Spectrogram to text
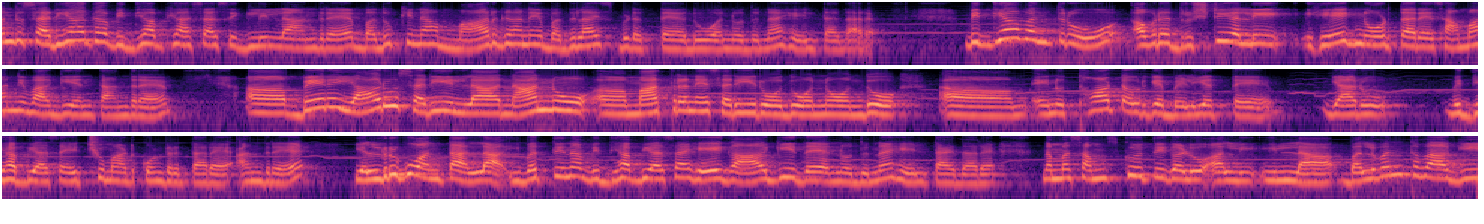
ಒಂದು ಸರಿಯಾದ ವಿದ್ಯಾಭ್ಯಾಸ ಸಿಗಲಿಲ್ಲ ಅಂದರೆ ಬದುಕಿನ ಮಾರ್ಗನೇ ಬದಲಾಯಿಸ್ಬಿಡುತ್ತೆ ಅದು ಅನ್ನೋದನ್ನು ಹೇಳ್ತಾ ಇದ್ದಾರೆ. ವಿದ್ಯಾವಂತರು ಅವರ ದೃಷ್ಟಿಯಲ್ಲಿ ಹೇಗೆ ನೋಡ್ತಾರೆ ಸಾಮಾನ್ಯವಾಗಿ ಅಂತ ಅಂದರೆ ಬೇರೆ ಯಾರೂ ಸರಿ ಇಲ್ಲ, ನಾನು ಮಾತ್ರನೇ ಸರಿ ಇರೋದು ಅನ್ನೋ ಒಂದು ಏನು ಥಾಟ್ ಅವ್ರಿಗೆ ಬೆಳೆಯುತ್ತೆ. ಯಾರು ವಿದ್ಯಾಭ್ಯಾಸ ಹೆಚ್ಚು ಮಾಡ್ಕೊಂಡಿರ್ತಾರೆ ಅಂದರೆ ಎಲ್ರಿಗೂ ಅಂತ ಅಲ್ಲ, ಇವತ್ತಿನ ವಿದ್ಯಾಭ್ಯಾಸ ಹೇಗಾಗಿದೆ ಅನ್ನೋದನ್ನು ಹೇಳ್ತಾ ಇದ್ದಾರೆ. ನಮ್ಮ ಸಂಸ್ಕೃತಿಗಳು ಅಲ್ಲಿ ಇಲ್ಲ. ಬಲವಂತವಾಗಿ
